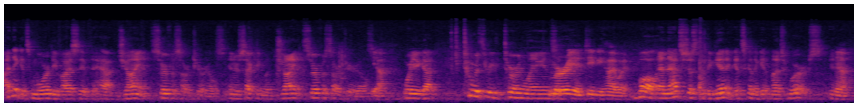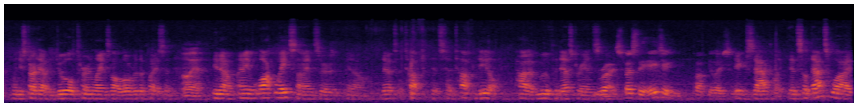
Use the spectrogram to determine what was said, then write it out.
I think it's more divisive to have giant surface arterials intersecting with giant surface arterials, yeah, where you got two or three turn lanes. Murray and TV Highway. Well, and that's just the beginning, it's gonna get much worse, you know, Yeah. when you start having dual turn lanes all over the place, and, Oh, yeah. you know, I mean, walk wait signs are, you know, that's a tough, it's a tough deal, how to move pedestrians. Right, especially aging population. Exactly, and so that's why,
